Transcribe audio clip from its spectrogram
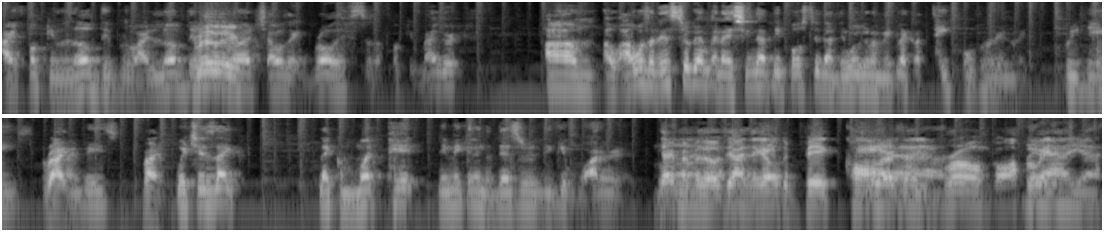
I fucking loved it, bro. I loved it Really? so much. I was like, bro, this is a fucking banger. Um, I, I was on Instagram and I seen that they posted that they were gonna make like a takeover in like three days, Right. five days, Right. which is like like a mud pit. They make it in the desert. They get water. Yeah, I remember those. Yeah, and they get all the big cars and Yeah. they vroom, go off roading. Yeah, yeah.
